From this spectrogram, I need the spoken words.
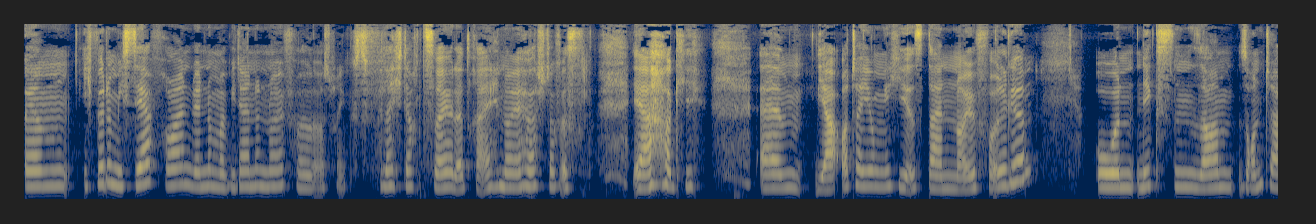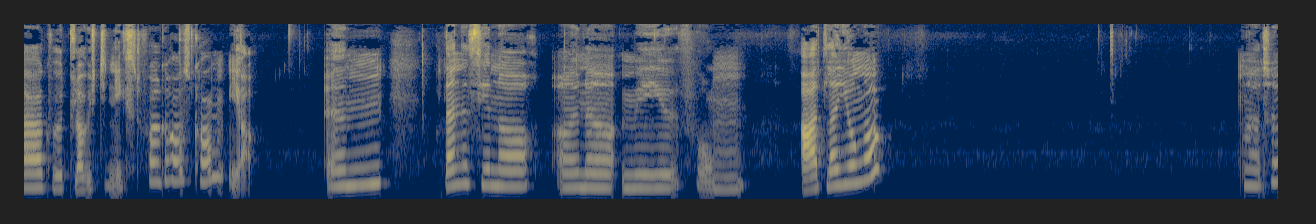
Ähm, ich würde mich sehr freuen, wenn du mal wieder eine neue Folge ausbringst. Vielleicht auch zwei oder drei neue Hörstoffe. Ja, okay. Ähm, ja, Otterjunge, hier ist deine neue Folge. Und nächsten Sam Sonntag wird, glaube ich, die nächste Folge rauskommen. Ja. Ähm, dann ist hier noch eine Mail vom Adlerjunge. Warte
